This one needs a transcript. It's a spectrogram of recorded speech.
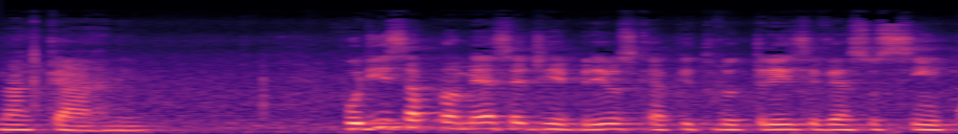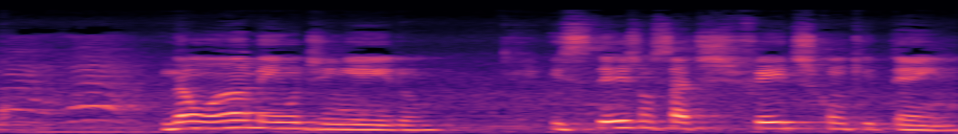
na carne. Por isso a promessa de Hebreus capítulo 13, verso 5. Não amem o dinheiro, estejam satisfeitos com o que têm,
